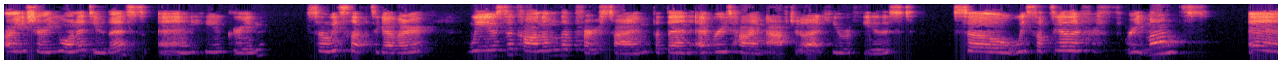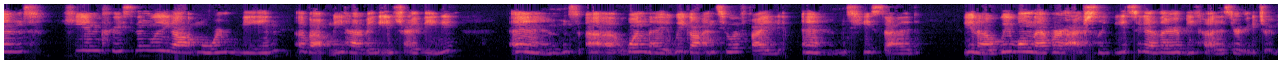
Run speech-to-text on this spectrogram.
Are you sure you want to do this? And he agreed. So we slept together. We used a condom the first time but then every time after that he refused. So we slept together for three months and he increasingly got more mean about me having hiv and uh, one night we got into a fight, and he said, You know, we will never actually be together because you're HIV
